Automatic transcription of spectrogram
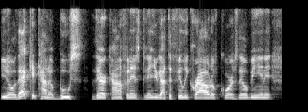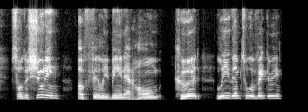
you know, that could kind of boost their confidence. Then you got the Philly crowd, of course, they'll be in it. So the shooting of Philly being at home could lead them to a victory.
